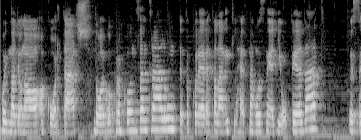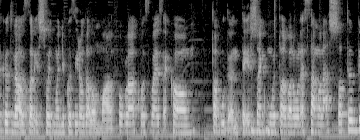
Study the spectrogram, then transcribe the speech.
hogy nagyon a, a kortárs dolgokra koncentrálunk, tehát akkor erre talán itt lehetne hozni egy jó példát összekötve azzal is, hogy mondjuk az irodalommal foglalkozva ezek a tabu döntések, mhm. múltal való leszámolás, stb.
